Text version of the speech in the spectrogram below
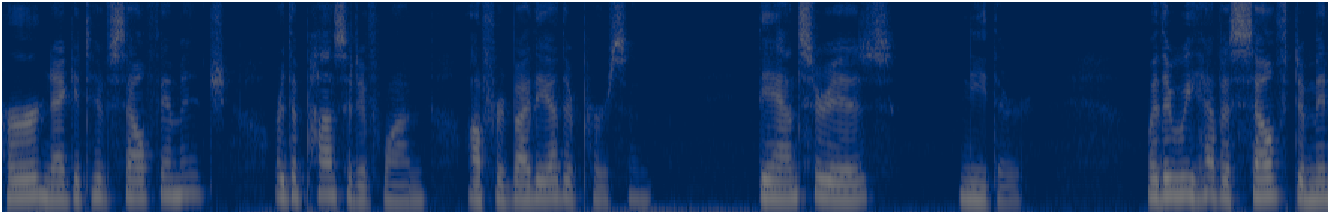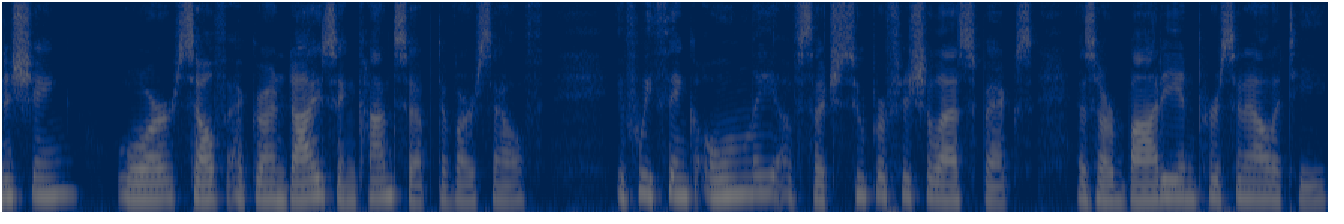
Her negative self image or the positive one offered by the other person? The answer is neither. Whether we have a self diminishing or self aggrandizing concept of ourself, if we think only of such superficial aspects as our body and personality,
